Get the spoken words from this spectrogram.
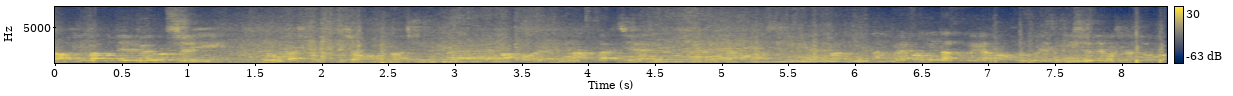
No i panowie wyruszyli. Łukasz mówi, że ominąć e, Machorek na starcie. E, na pewno nie da za wygraną, próbuje zmniejszyć tego ciosowego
